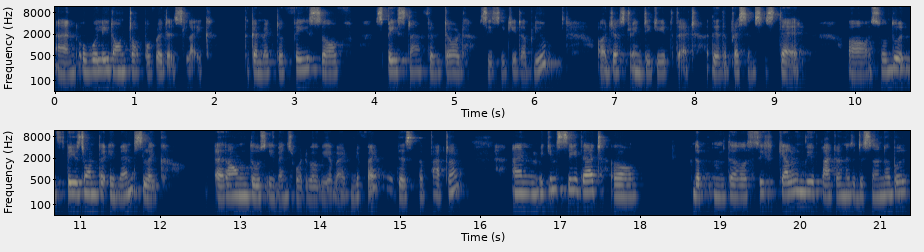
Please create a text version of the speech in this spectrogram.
And overlaid on top of it is like the convective phase of space-time filtered CCKW, uh, just to indicate that the, the presence is there. Uh, so it's based on the events like around those events, whatever we have identified, there's the pattern. And we can see that uh, the, the Kelvin wave pattern is discernible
